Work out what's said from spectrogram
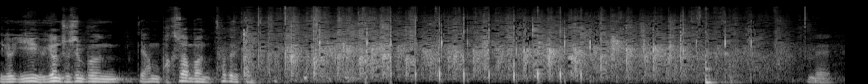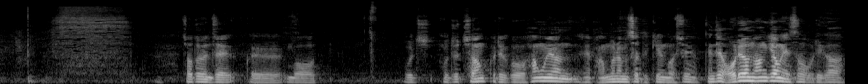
이, 이 의견 주신 분께 한번 박수 한번 쳐드릴까요? 네. 저도 이제 그뭐 우주, 우주청 그리고 항우연 방문하면서 느낀 것이 굉장히 어려운 환경에서 우리가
